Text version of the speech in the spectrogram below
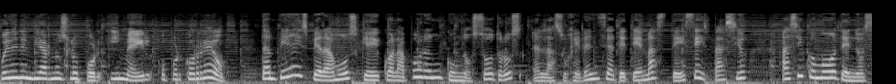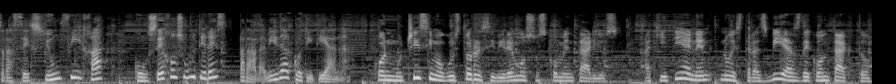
pueden enviárnoslo por email o por correo. También esperamos que colaboren con nosotros en la sugerencia de temas de este espacio, así como de nuestra sección fija Consejos útiles para la vida cotidiana. Con muchísimo gusto recibiremos sus comentarios. Aquí tienen nuestras vías de contacto.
